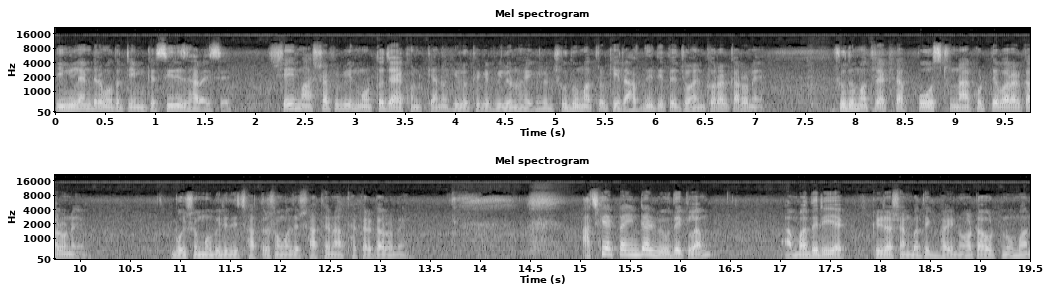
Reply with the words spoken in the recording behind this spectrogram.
ইংল্যান্ডের মতো টিমকে সিরিজ হারাইছে। সেই মাশরাফি বিন মোর্তজা এখন কেন হিরো থেকে ভিলেন হয়ে গেলেন? শুধুমাত্র কি রাজনীতিতে জয়েন করার কারণে? শুধুমাত্র একটা পোস্ট না করতে পারার কারণে? বৈষম্য বিরোধী ছাত্র সমাজের সাথে না থাকার কারণে? আজকে একটা ইন্টারভিউ দেখলাম। আমাদেরই এক ক্রীড়া সাংবাদিক ভাই নট আউট নোমান।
